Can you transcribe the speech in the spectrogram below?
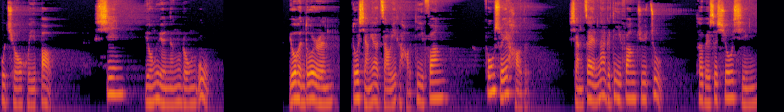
不求回报，心永远能融物。有很多人都想要找一个好地方，风水好的，想在那个地方居住。特别是修行，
